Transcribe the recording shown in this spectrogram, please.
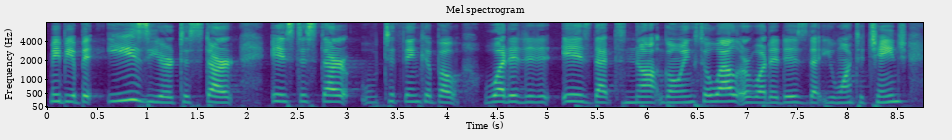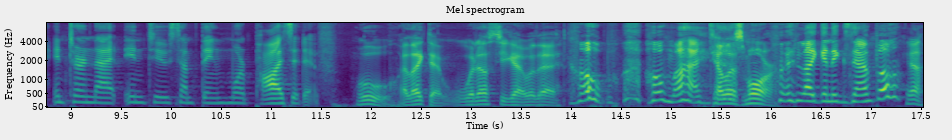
maybe a bit easier to start is to start to think about what it is that's not going so well or what it is that you want to change and turn that into something more positive Ooh, I like that. What else you got with that? oh oh my Tell us more. like an example Yeah.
